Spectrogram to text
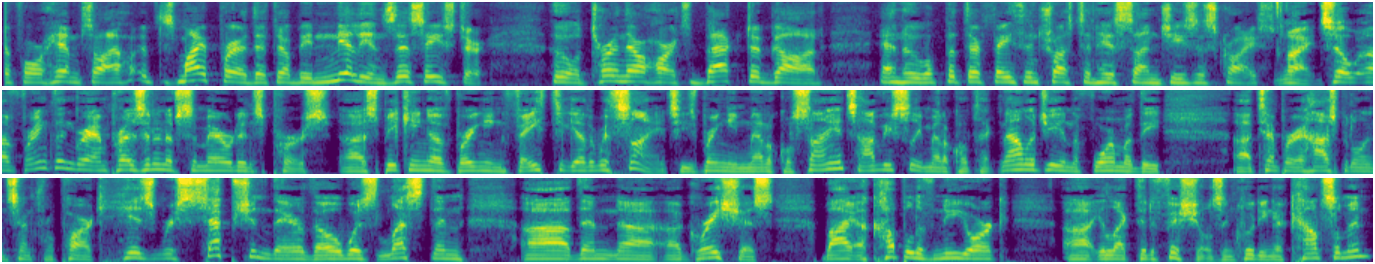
Him. So I, it's my prayer that there'll be millions this Easter who will turn their hearts back to God and who will put their faith and trust in his son, Jesus Christ. All right. So, uh, Franklin Graham, president of Samaritan's Purse, uh, speaking of bringing faith together with science, he's bringing medical science, obviously medical technology in the form of the uh, temporary hospital in Central Park. His reception there, though, was less than uh, than uh, uh, gracious by a couple of New York elected officials, including a councilman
